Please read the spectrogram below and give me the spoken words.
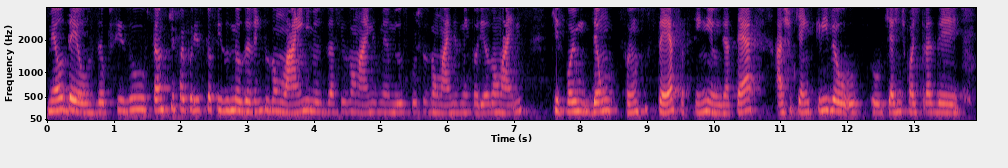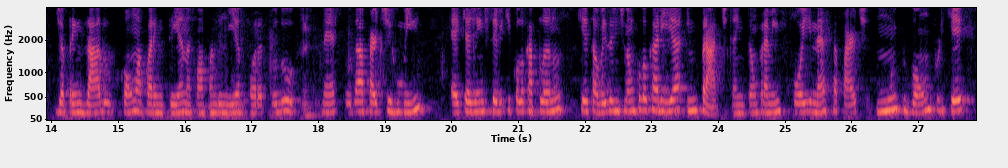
meu Deus, eu preciso. Tanto que foi por isso que eu fiz os meus eventos online, meus desafios online, meus cursos online, mentorias online, que foi, deu um, foi um sucesso, assim. Eu até acho que é incrível o, o que a gente pode trazer de aprendizado com a quarentena, com a pandemia, fora todo, né, toda a parte ruim, é que a gente teve que colocar planos que talvez a gente não colocaria em prática. Então, para mim, foi nessa parte muito bom, porque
